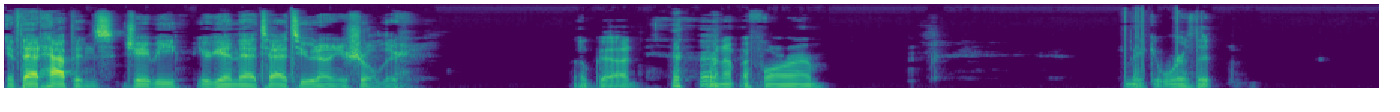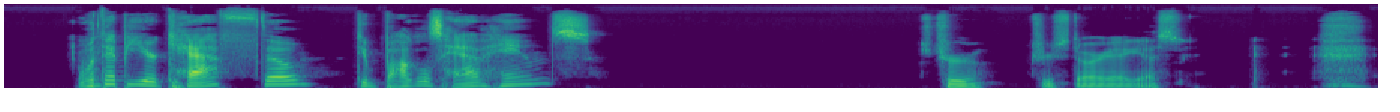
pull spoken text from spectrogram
If that happens, JB, you're getting that tattooed on your shoulder. Oh God, went up my forearm. Make it worth it. Wouldn't that be your calf, though? Do boggles have hands? True, true story, I guess.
